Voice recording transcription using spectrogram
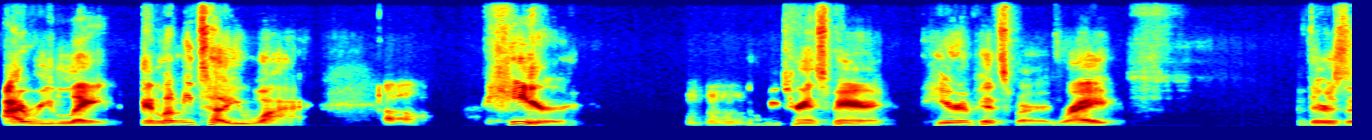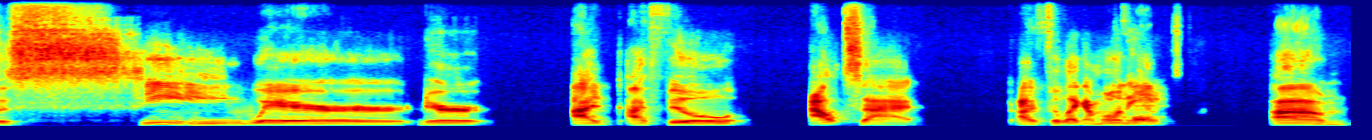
I relate, and let me tell you why. oh. Here, mm-hmm. be transparent. Here in Pittsburgh, right? There's a scene where there, I I feel outside. I feel like I'm on okay. the um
